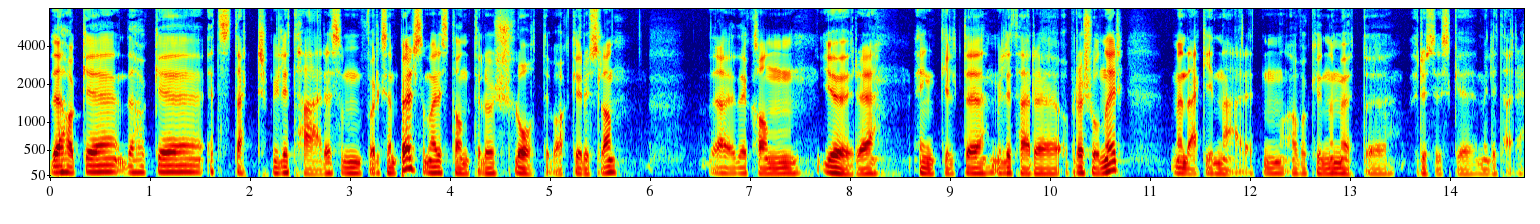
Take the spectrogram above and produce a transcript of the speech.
Det har ikke, det har ikke et sterkt militære som f.eks. som er i stand til å slå tilbake Russland. Det, det, kan gjøre enkelte militære operasjoner, men det er ikke i nærheten av å kunne møte russiske militære.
